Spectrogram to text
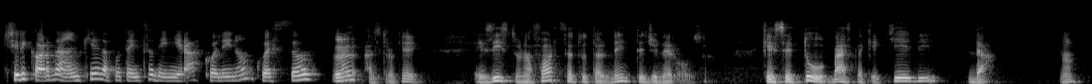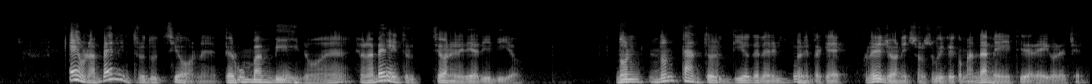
Ci ricorda anche la potenza dei miracoli, no? Questo? Eh, altro che, esiste una forza totalmente generosa che se tu basta che chiedi, dà. no? È una bella introduzione per un bambino, eh? è una bella Sì. introduzione all'idea di Dio. Non, non tanto il Dio delle religioni, perché le religioni sono subito i comandamenti, le regole, eccetera,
